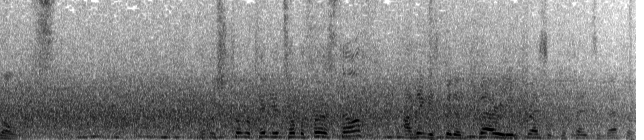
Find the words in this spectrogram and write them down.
goals. Any strong opinions on the first half? I think it's been a very impressive defensive effort.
